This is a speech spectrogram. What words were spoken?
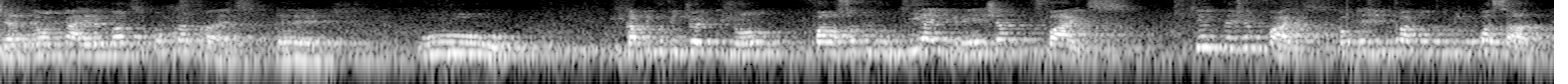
Já deu uma carreira quase um pouco para trás. É, o, o capítulo 28 de João fala sobre o que a igreja faz. O que a igreja faz? Foi o que a gente tratou no domingo passado.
